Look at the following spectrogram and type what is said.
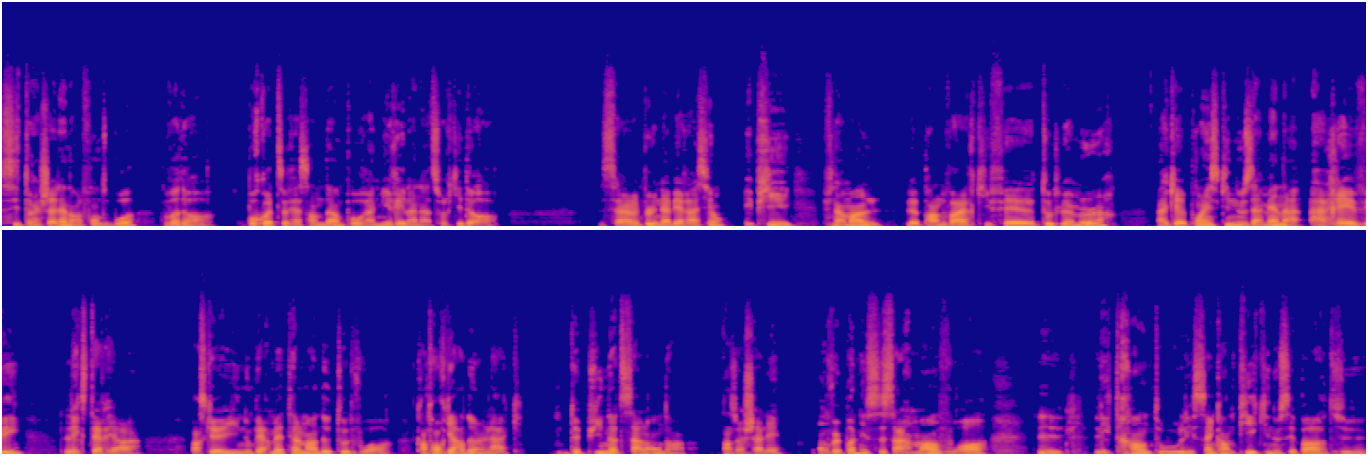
Si tu un chalet dans le fond du bois, va dehors. Pourquoi tu restes en dedans pour admirer la nature qui est dehors? C'est un peu une aberration. Et puis, finalement, le pan de verre qui fait tout le mur, à quel point est-ce qu'il nous amène à, rêver l'extérieur? Parce qu'il nous permet tellement de tout voir. Quand on regarde un lac depuis notre salon dans, un chalet, on ne veut pas nécessairement voir les 30 ou les 50 pieds qui nous séparent de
